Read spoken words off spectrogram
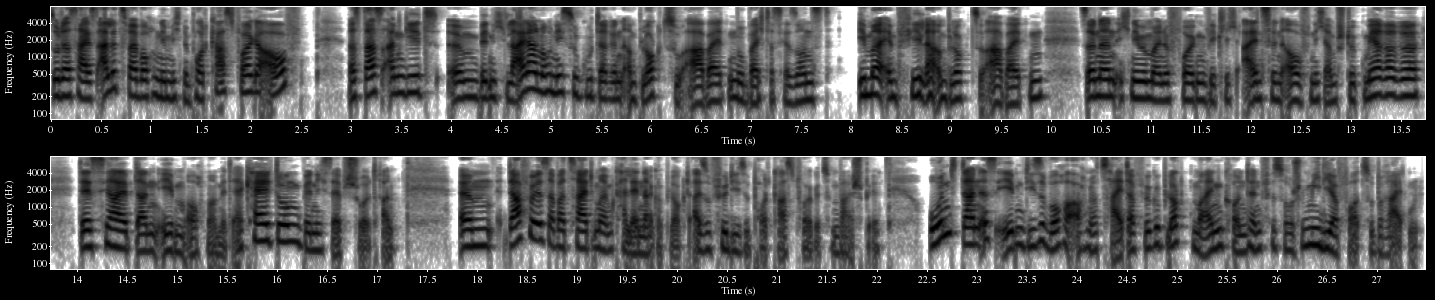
So, das heißt, alle zwei Wochen nehme ich eine Podcast-Folge auf. Was das angeht, ähm, bin ich leider noch nicht so gut darin, am Blog zu arbeiten, wobei ich das ja sonst immer empfehle, am Blog zu arbeiten, sondern ich nehme meine Folgen wirklich einzeln auf, nicht am Stück mehrere. Deshalb dann eben auch mal mit Erkältung, bin ich selbst schuld dran. Ähm, dafür ist aber Zeit in meinem Kalender geblockt, also für diese Podcast-Folge zum Beispiel. Und dann ist eben diese Woche auch noch Zeit dafür geblockt, meinen Content für Social Media vorzubereiten.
